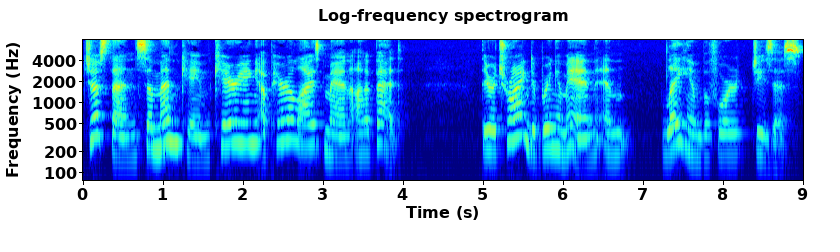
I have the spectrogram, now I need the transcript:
Just then some men came carrying a paralyzed man on a bed. They were trying to bring him in and lay him before Jesus.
